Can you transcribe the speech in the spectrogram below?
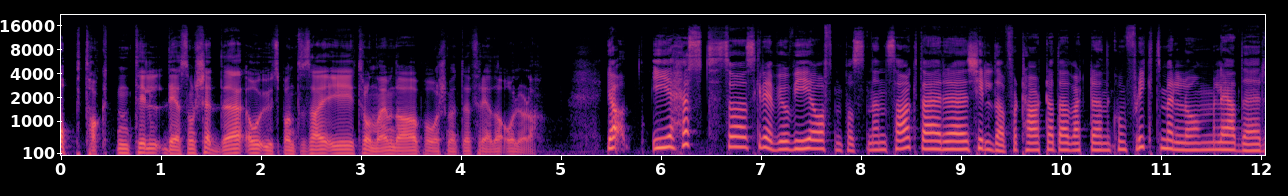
opptakten til det som skjedde og utspante seg i Trondheim da på årsmøtet fredag og lørdag. Ja, i høst så skrev jo vi og Aftenposten en sak der kilder fortalte at det hadde vært en konflikt mellom leder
